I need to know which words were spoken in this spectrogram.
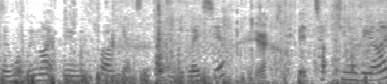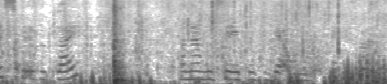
So what we might do is try and get to the bottom of the glacier, Yeah. a bit of touching of the ice, a bit of a play, and then we'll see if we can get on any further.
